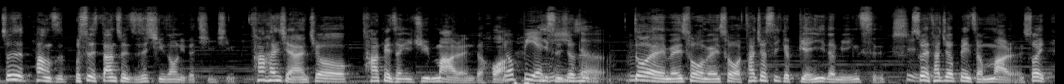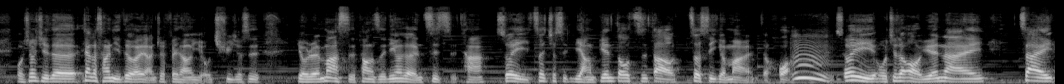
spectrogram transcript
就是胖子不是单纯只是形容你的体型，它很显然就它变成一句骂人的话，有贬义的，意思就是、嗯、对，没错没错，它就是一个贬义的名词，是，所以它就变成骂人，所以我就觉得那个场景对我来讲就非常有趣，就是有人骂死胖子，另外一个人制止他，所以这就是两边都知道这是一个骂人的话，嗯，所以我觉得哦，原来。在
